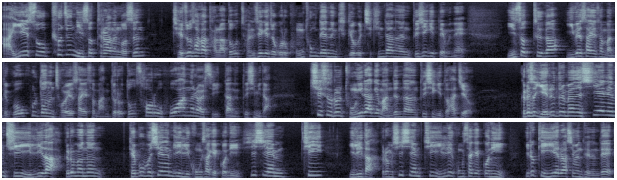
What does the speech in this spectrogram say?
ISO 표준 인서트라는 것은 제조사가 달라도 전 세계적으로 공통되는 규격을 지킨다는 뜻이기 때문에 인서트가 이 회사에서 만들고 홀더는 저 회사에서 만들어도 서로 호환을 할 수 있다는 뜻입니다. 치수를 동일하게 만든다는 뜻이기도 하지요. 그래서 예를 들면 CNMG12다. 그러면은 대부분 CNMG12 공사겠거니 CCMT12다. 그러면 CCMT12 공사겠거니 이렇게 이해를 하시면 되는데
